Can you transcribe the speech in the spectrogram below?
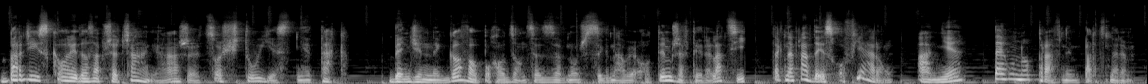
bardziej skory do zaprzeczania, że coś tu jest nie tak. Będzie negował pochodzące z zewnątrz sygnały o tym, że w tej relacji tak naprawdę jest ofiarą, a nie pełnoprawnym partnerem.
